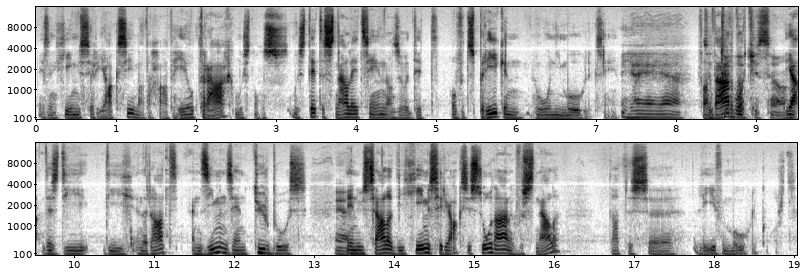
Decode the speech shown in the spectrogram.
is een chemische reactie, maar dat gaat heel traag. Moest, ons, moest dit de snelheid zijn, dan zou dit, of het spreken gewoon niet mogelijk zijn. Ja, ja, ja. Vandaar dat, zo. ja, dus die, die inderdaad, enzymen zijn turbo's Ja. in uw cellen die chemische reacties zodanig versnellen dat dus eh, leven mogelijk wordt.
